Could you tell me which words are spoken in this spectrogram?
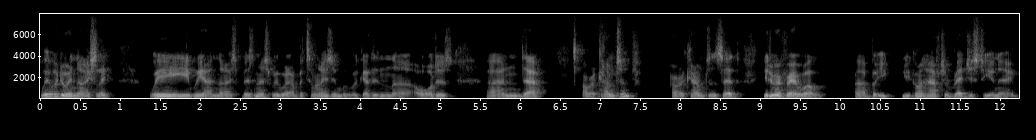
we were doing nicely. We we had nice business. We were advertising. We were getting uh, orders, and uh, our accountant, our accountant said, "You're doing very well, uh, but you, are going to have to register your name."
